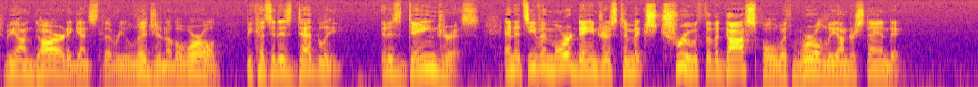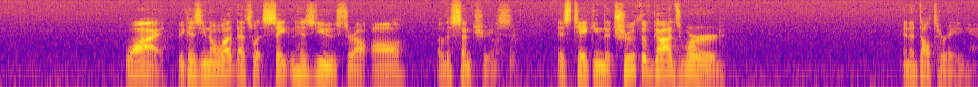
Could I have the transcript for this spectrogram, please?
to be on guard against the religion of the world because it is deadly, it is dangerous, and it's even more dangerous to mix truth of the gospel with worldly understanding. Why? Because you know what? That's what Satan has used throughout all of the centuries is taking the truth of God's word and adulterating it.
